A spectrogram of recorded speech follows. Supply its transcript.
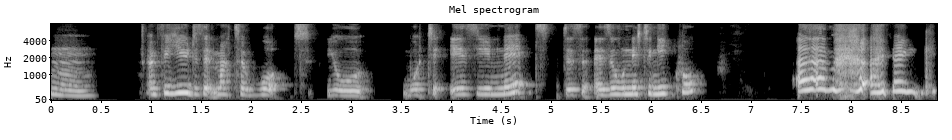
Hmm. And for you, does it matter what your what it is you knit? Does is all knitting equal? Um, I think,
